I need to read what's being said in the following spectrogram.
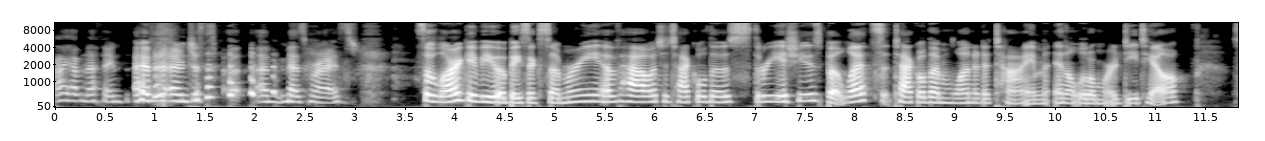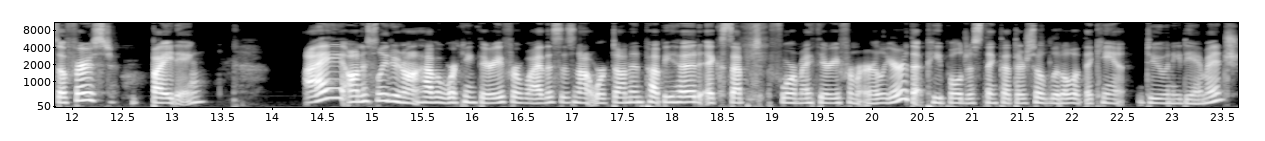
I have nothing. I have I'm just uh, I'm mesmerized. So Laura gave you a basic summary of how to tackle those three issues, but let's tackle them one at a time in a little more detail. So first, biting. I honestly do not have a working theory for why this is not worked on in puppyhood, except for my theory from earlier that people just think that they're so little that they can't do any damage.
